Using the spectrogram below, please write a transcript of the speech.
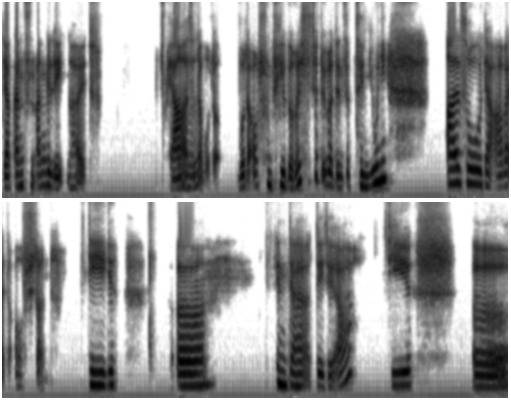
der ganzen Angelegenheit. Ja, also mhm. also da wurde, wurde auch schon viel berichtet über den 17. Juni also der Arbeiteraufstand, die äh, in der DDR, die äh,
